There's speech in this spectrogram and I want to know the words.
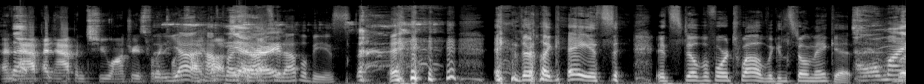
an That- app, an app and two entrees for like 25 yeah, half price Yeah, right? at Applebee's. and they're like, "Hey, it's it's still before 12. We can still make it." Oh my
